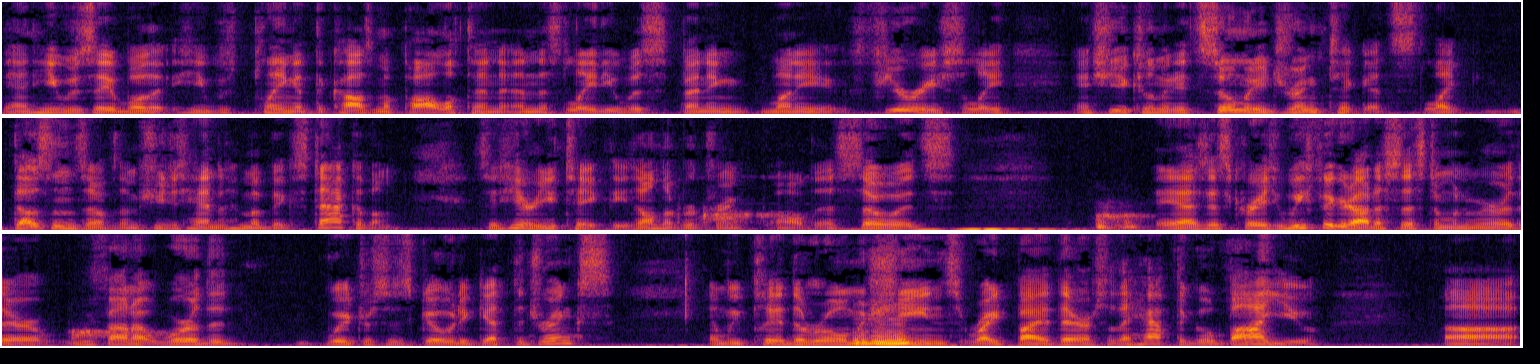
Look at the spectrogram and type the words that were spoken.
and he was able to. He was playing at the Cosmopolitan, and this lady was spending money furiously, and she accumulated so many drink tickets, like dozens of them. She just handed him a big stack of them. Said, "Here, you take these. I'll never drink all this." So it's yeah, it's just crazy. We figured out a system when we were there. We found out where the waitresses go to get the drinks, and we played the row of Mhm. machines right by there, so they have to go by you. Uh,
